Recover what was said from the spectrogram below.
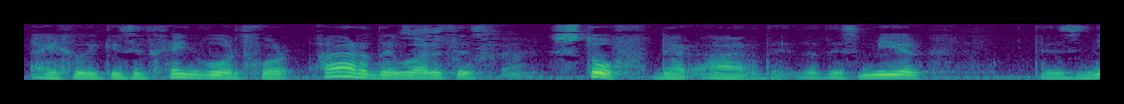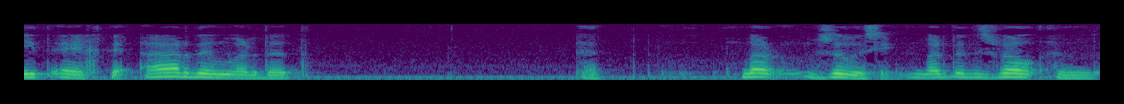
Eigenlijk is het geen woord voor aarde, maar het is stof der aarde. Dat is meer, het is niet echt de aarde, maar dat, het maar we zullen zien. Maar dat is wel een,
